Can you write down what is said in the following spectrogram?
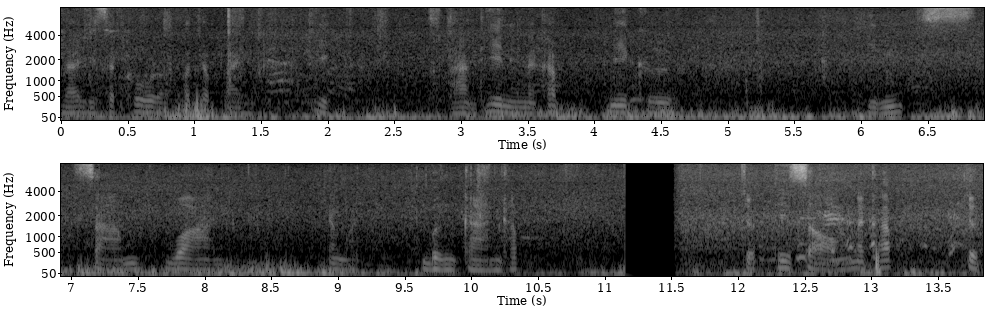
แล้วอีกสักครู่เราก็จะไป อีกสถานที่หนึ่งนะครับ นี่คือหินสามวานจังหวัดบึงการครับ จุดที่สองนะครับ จุด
